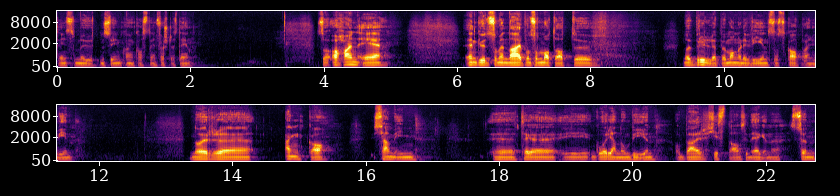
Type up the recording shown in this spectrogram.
den som er uten synd, kan kaste den første steinen. Så han er en gud som er nær på en sånn måte at uh, når bryllupet mangler vin, så skaper han vin. Når uh, enka kommer inn til, går gjennom byen og bærer kista av sin egen sønn,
